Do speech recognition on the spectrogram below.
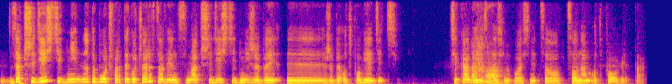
Za 30 dni, no to było 4 czerwca, więc ma 30 dni, żeby, żeby odpowiedzieć. Ciekawe Aha. jesteśmy właśnie, co, co nam odpowie. Tak.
